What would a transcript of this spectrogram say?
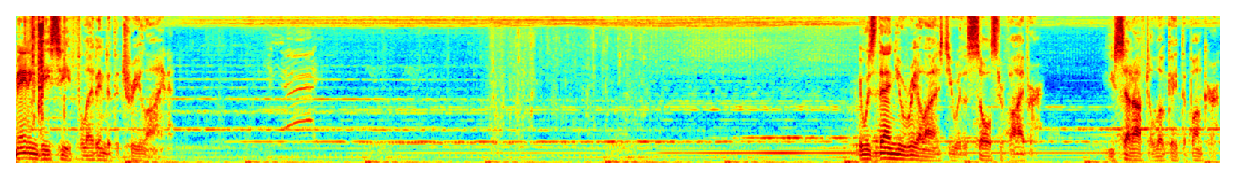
Remaining VC fled into the tree line. It was then you realized you were the sole survivor. You set off to locate the bunker.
